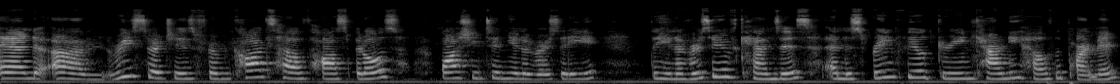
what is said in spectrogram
And um, researchers from Cox Health Hospitals, Washington University, the University of Kansas, and the Springfield Greene County Health Department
